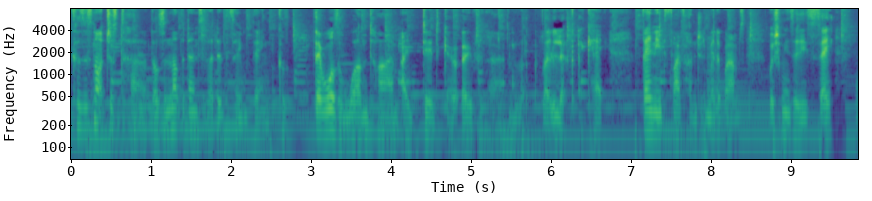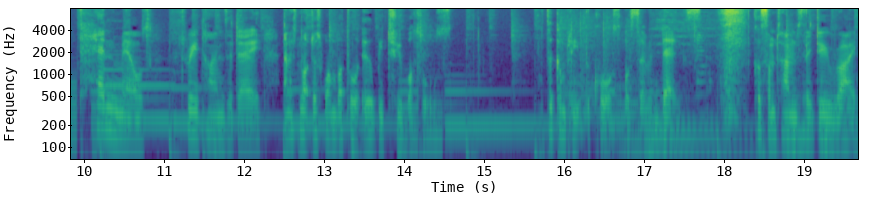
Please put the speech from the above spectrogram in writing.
Because it's not just her. There was another dentist that did the same thing. Because there was a one time I did go over there and look, like, look, okay, they need 500 milligrams, which means they need to say 10 mils three times a day, and it's not just one bottle; it'll be two bottles to complete the course of seven days. Because sometimes they do write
